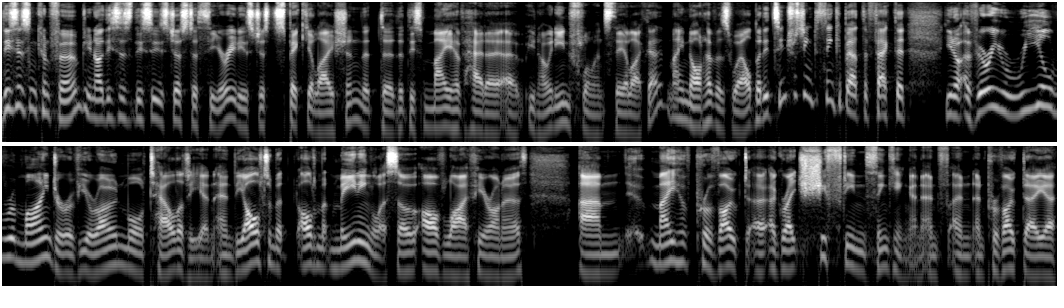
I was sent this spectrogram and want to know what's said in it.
this isn't confirmed. You know, this is this is just a theory. It is just speculation that uh, that this may have had a, a, you know an influence there like that. It may not have as well. But it's interesting to think about the fact that you know a very real reminder of your own mortality and, and the ultimate ultimate meaningless of, of life here on Earth um, may have provoked a, a, great shift in thinking and and, and, and provoked a, a,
